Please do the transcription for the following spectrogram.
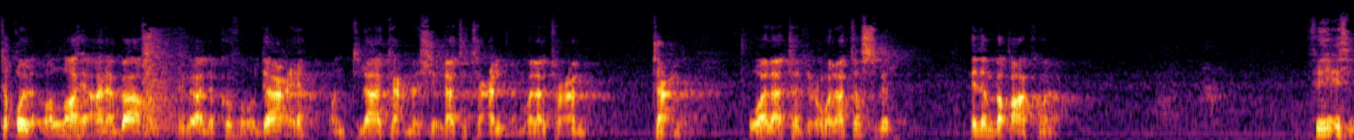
تقول والله أنا باق في بلاد الكفر وداعية وأنت لا تعمل شيء لا تتعلم ولا تعم تعمل ولا تدعو ولا تصبر إذا بقاك هنا. فيه إثم.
